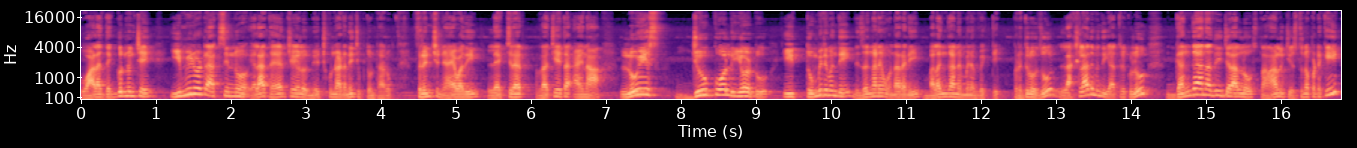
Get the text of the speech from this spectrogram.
వాళ్ళ దగ్గర నుంచే ఇమ్యూనోటాక్సిన్ను ఎలా తయారు చేయాలో నేర్చుకున్నాడని చెప్తుంటారు. ఫ్రెంచ్ న్యాయవాది లెక్చరర్ రచయిత అయిన లూయిస్ జూకోలియోటు ఈ తొమ్మిది మంది నిజంగానే ఉన్నారని బలంగా నమ్మిన వ్యక్తి. ప్రతిరోజు లక్షలాది మంది యాత్రికులు గంగా నదీ జలాల్లో స్నానాలు చేస్తున్నప్పటికీ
